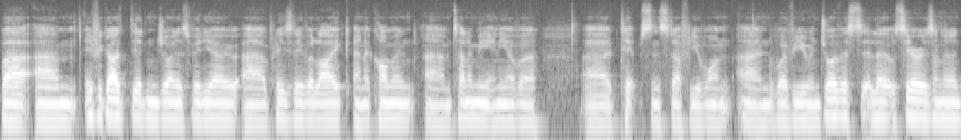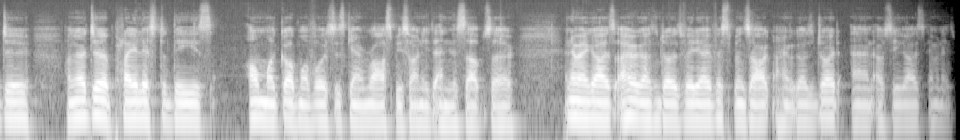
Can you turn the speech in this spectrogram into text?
But um, if you guys did enjoy this video, uh, please leave a like and a comment um, telling me any other uh, tips and stuff you want and whether you enjoy this little series I'm going to do. I'm going to do a playlist of these. Oh my god, my voice is getting raspy so I need to end this up. So anyway guys, I hope you guys enjoyed this video. This has been Zarek. I hope you guys enjoyed and I'll see you guys in the next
